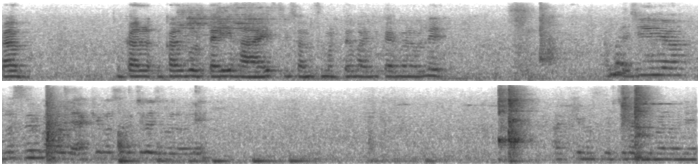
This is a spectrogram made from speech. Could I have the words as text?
काळ काल काल ताई हाय श्री स्वामी समर्थ भाजी काय बनवले? भाजी मसूर बनवले अख्खे मसूरची भाजी बनवले. अख्खे मसूरची भाजी बनवले.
